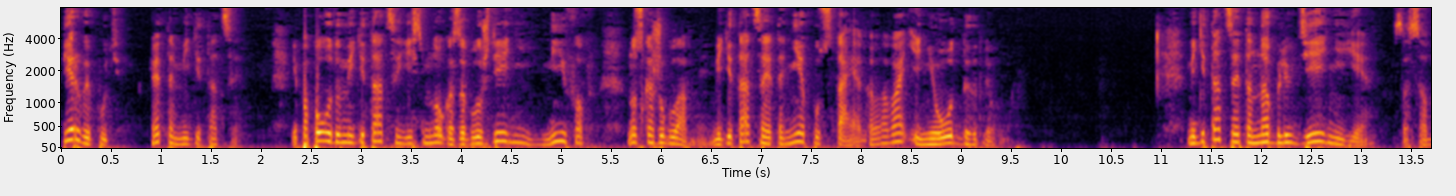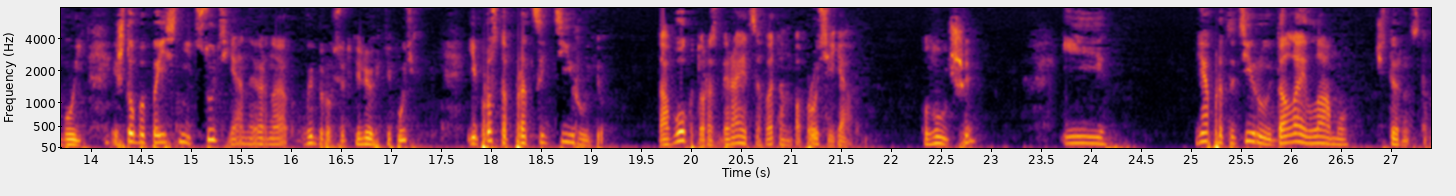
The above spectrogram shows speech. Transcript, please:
Первый путь – это медитация. И по поводу медитации есть много заблуждений, мифов, но скажу главное. Медитация это не пустая голова и не отдых для ума. Медитация это наблюдение за собой. И чтобы пояснить суть, я, наверное, выберу все-таки легкий путь и просто процитирую того, кто разбирается в этом вопросе явно лучше. И я процитирую Далай-ламу 14,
